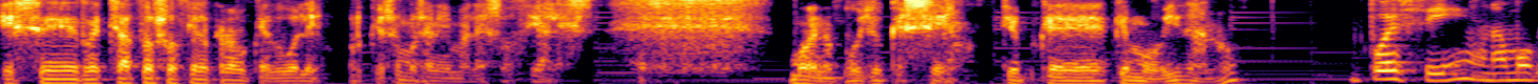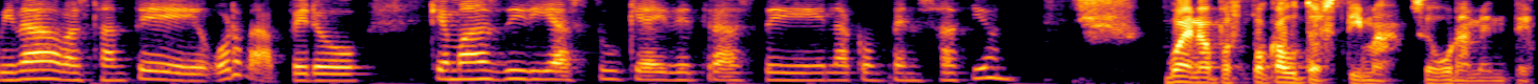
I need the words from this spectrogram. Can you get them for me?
ese rechazo social claro que duele, porque somos animales sociales. Bueno, pues yo qué sé, qué, movida, ¿no? Pues sí, una movida bastante gorda, pero ¿qué más dirías tú que hay detrás de la compensación? Bueno, pues poca autoestima, seguramente.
